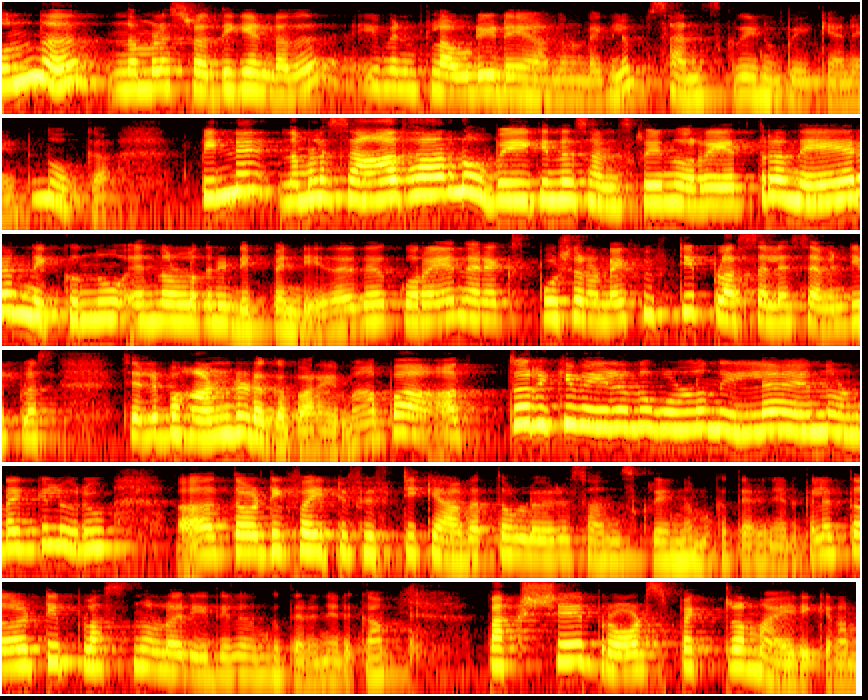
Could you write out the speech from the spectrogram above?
ഒന്ന് നമ്മൾ ശ്രദ്ധിക്കേണ്ടത് ഈവൻ ക്ലൗഡി ഡേ ആണെന്നുണ്ടെങ്കിലും സൺസ്ക്രീൻ ഉപയോഗിക്കാനായിട്ട് നോക്കുക. പിന്നെ നമ്മൾ സാധാരണ ഉപയോഗിക്കുന്ന സൺസ്ക്രീൻ എന്ന് പറഞ്ഞാൽ എത്ര നേരം നിൽക്കുന്നു എന്നുള്ളതിന് ഡിപ്പെൻഡ് ചെയ്യും. അതായത് കുറേ നേരം എക്സ്പോഷർ ഉണ്ടെങ്കിൽ ഫിഫ്റ്റി പ്ലസ് അല്ലെ സെവന്റി പ്ലസ് ചിലപ്പോൾ ഹൺഡ്രഡ് ഒക്കെ പറയും. അപ്പോൾ അത്രയ്ക്ക് വെയിലൊന്നും കൊള്ളുന്നില്ല എന്നുണ്ടെങ്കിൽ ഒരു തേർട്ടി ഫൈവ് ടു ഫിഫ്റ്റിക്ക് അകത്തുള്ള ഒരു സൺസ്ക്രീൻ നമുക്ക് തിരഞ്ഞെടുക്കാം. അല്ലെ തേർട്ടി പ്ലസ് എന്നുള്ള രീതിയിൽ നമുക്ക് തിരഞ്ഞെടുക്കാം. പക്ഷേ ബ്രോഡ് സ്പെക്ട്രം ആയിരിക്കണം.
